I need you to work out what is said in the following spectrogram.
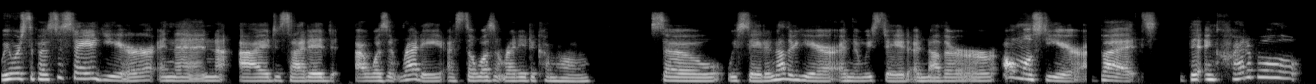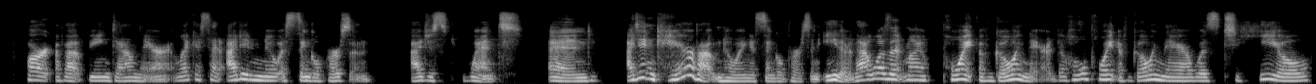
we were supposed to stay a year. And then I decided I wasn't ready. I still wasn't ready to come home. So we stayed another year and then we stayed another almost year. But the incredible part about being down there, like I said, I didn't know a single person. I just went and I didn't care about knowing a single person either. That wasn't my point of going there. The whole point of going there was to heal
